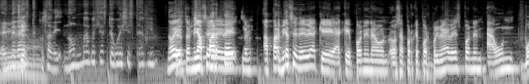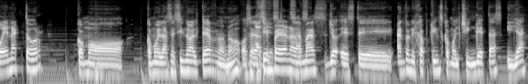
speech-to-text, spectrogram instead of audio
a mí me da Sí. esta cosa de, no mames, este güey sí está bien. No, y, pero y también, se aparte, debe, tam- aparte también se debe a que, a que ponen a un... O sea, porque por primera vez ponen a un buen actor como... Como el asesino alterno, ¿no? O sea, Así siempre es, era nada es. más yo, este, Anthony Hopkins como el chinguetas y ya.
